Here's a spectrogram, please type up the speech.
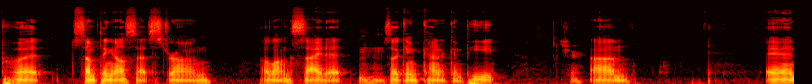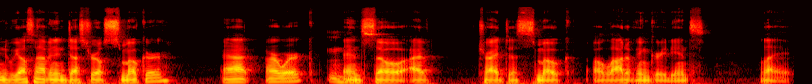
put something else that's strong alongside it so it can kind of compete. Sure. Um, and we also have an industrial smoker at our work, and so I've tried to smoke a lot of ingredients, like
